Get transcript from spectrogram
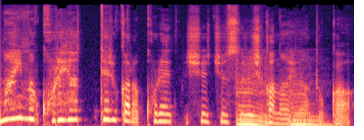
まあ今これやってるからこれ集中するしかないなとか、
